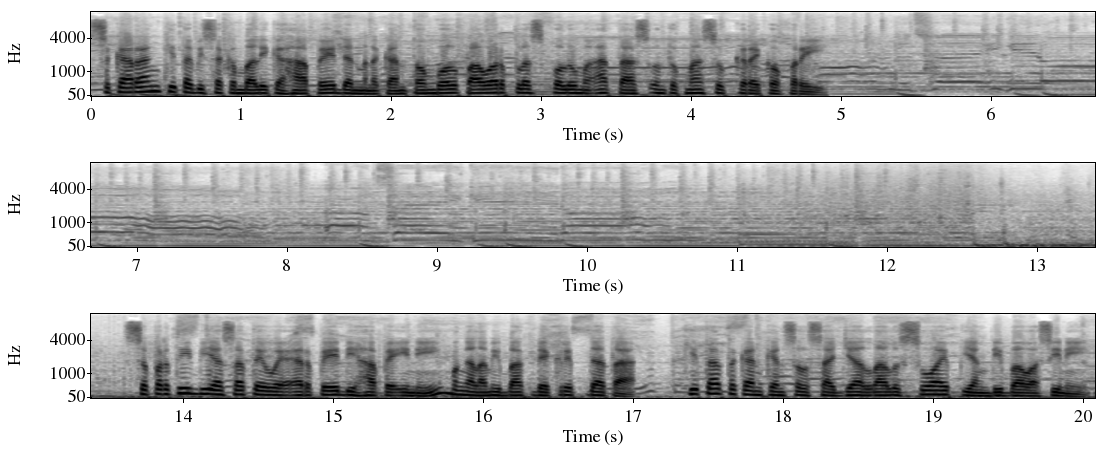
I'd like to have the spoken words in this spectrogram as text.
Sekarang kita bisa kembali ke HP dan menekan tombol power plus volume atas untuk masuk ke recovery. Seperti biasa TWRP di HP ini mengalami bug decrypt data, kita tekan cancel saja lalu swipe yang di bawah sini.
